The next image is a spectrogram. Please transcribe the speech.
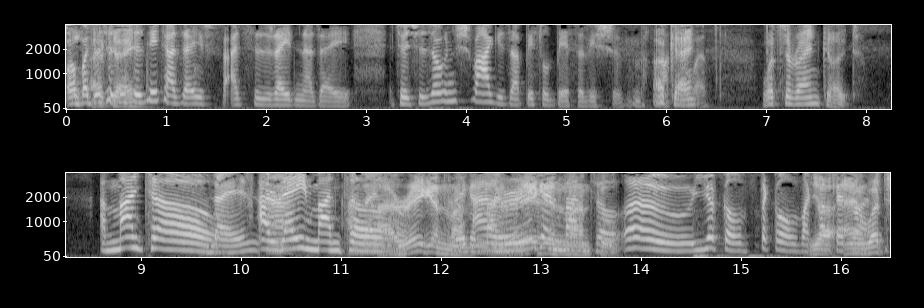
Aber das, Okay. das ist nicht, als ich, als zu reden, als ich, zu zu sagen, Schweig ist ein bisschen besser, wie Sch- Okay. What's a raincoat? A Mantel. Nein, A a- Regenmantel. A Regenmantel. A Regenmantel. Regenmantel. Oh, yuckles, stickles, I Yeah, got that and right. what to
